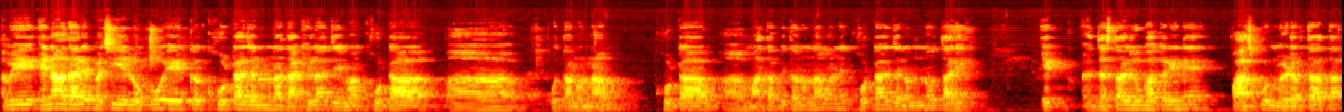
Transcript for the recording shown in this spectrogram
હવે એના આધારે પછી એ લોકો એક ખોટા જન્મના દાખલા જેમાં ખોટા પોતાનું નામ ખોટા માતા પિતાનું નામ અને ખોટા જન્મનો તારીખ એક દસ્તાવેજ ઊભા કરીને પાસપોર્ટ મેળવતા હતા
